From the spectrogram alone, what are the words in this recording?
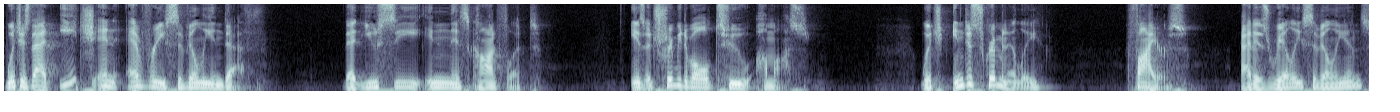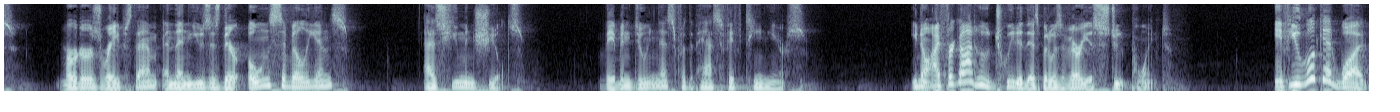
which is that each and every civilian death that you see in this conflict is attributable to Hamas, which indiscriminately fires at Israeli civilians, murders, rapes them, and then uses their own civilians as human shields. They've been doing this for the past 15 years. You know, I forgot who tweeted this, but it was a very astute point. If you look at what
